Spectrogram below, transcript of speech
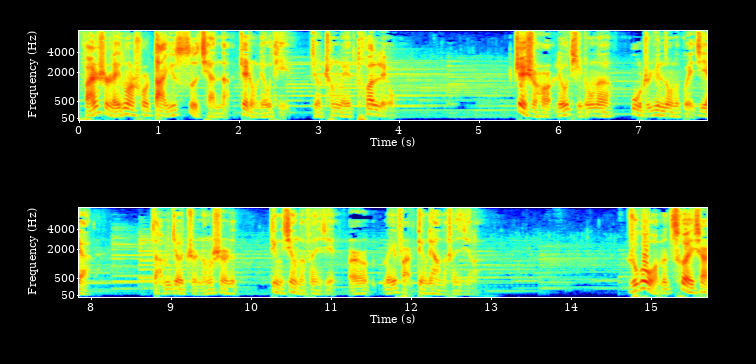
凡是雷诺数大于四千的这种流体，就称为湍流。这时候流体中的物质运动的轨迹啊，咱们就只能是定性的分析，而没法定量的分析了。如果我们测一下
